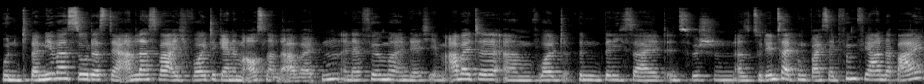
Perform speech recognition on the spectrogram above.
Und bei mir war es so, dass der Anlass war, ich wollte gerne im Ausland arbeiten. In der Firma, in der ich eben arbeite, ähm, wollte, bin, bin ich seit inzwischen, also zu dem Zeitpunkt war ich seit fünf Jahren dabei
